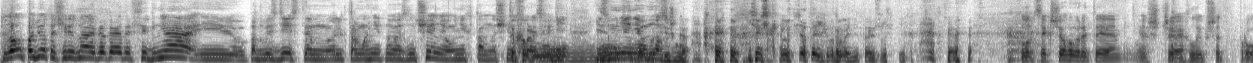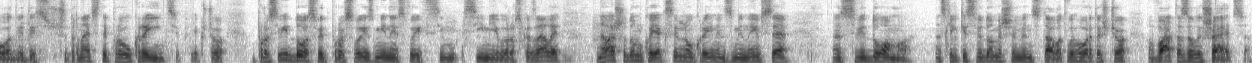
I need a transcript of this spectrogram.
туда упадет очередная какая-то фигня, и под воздействием электромагнитного излучения у них там начнет происходить В- в- изменения в в- мозгу. Фишка, фишка насчет электромагнитного излучения. Хлопці, якщо говорити ще глибше про 2014 про українців, якщо про свій досвід, про свої зміни своїх сім'ї ви розказали, на вашу думку, як сильно українець змінився е, свідомо? Наскільки свідомішим він став? От ви говорите, що вата залишається,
